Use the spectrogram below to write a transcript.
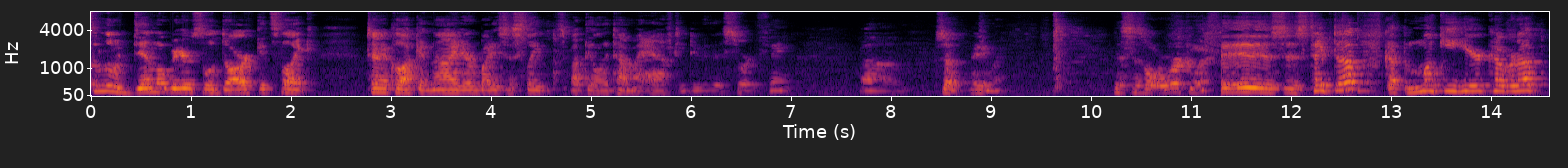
It's a little dim over here, it's a little dark. It's like 10 o'clock at night, everybody's asleep. It's about the only time I have to do this sort of thing. Um, so anyway, this is what we're working with. It is, is taped up, got the monkey here covered up,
